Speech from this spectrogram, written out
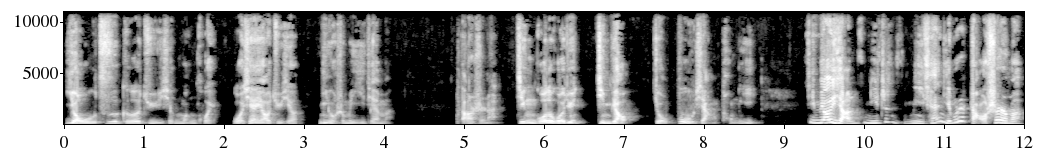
有资格举行盟会。我现在要举行，你有什么意见吗？当时呢，晋国的国君晋彪就不想同意。晋彪一想，你这以前你不是找事儿吗？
